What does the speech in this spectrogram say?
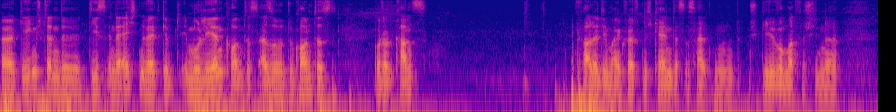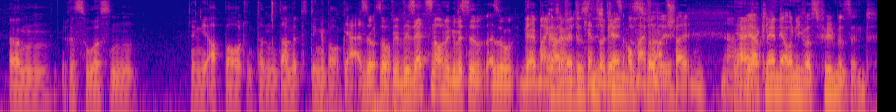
äh, Gegenstände, die es in der echten Welt gibt, emulieren konntest. Also du konntest oder du kannst für alle, die Minecraft nicht kennen, das ist halt ein Spiel, wo man verschiedene ähm, Ressourcen irgendwie abbaut und dann damit Dinge bauen kann. Ja, also so. wir, wir, setzen auch eine gewisse, also wer Minecraft ja, nicht kennt, sollte kennt, jetzt auch einfach abschalten. Ja. Ja, wir erklären ja auch nicht, was Filme sind.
